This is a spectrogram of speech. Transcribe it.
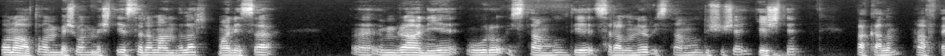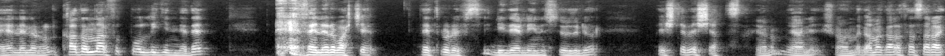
16, 15, 15 diye sıralandılar. Manisa, e, Ümraniye, Uğur, İstanbul diye sıralanıyor. İstanbul düşüşe geçti. Bakalım haftaya neler olur. Kadınlar Futbol Ligi'nde de Fenerbahçe Petrol Ofisi liderliğini sürdürüyor. 5'te 5 yaptı sanıyorum. Yani şu anda ama Galatasaray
